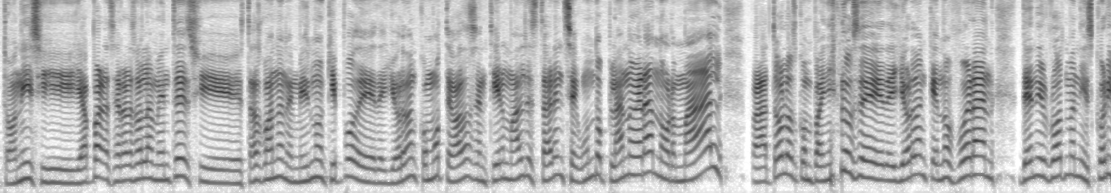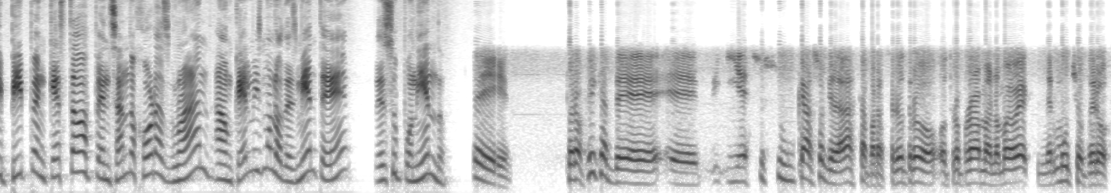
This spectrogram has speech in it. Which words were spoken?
Tony, si ya para cerrar solamente, si estás jugando en el mismo equipo de, de Jordan, ¿cómo te vas a sentir mal de estar en segundo plano? Era normal para todos los compañeros de, de Jordan que no fueran Danny Rodman y Scottie Pippen. ¿Qué estaba pensando Horace Grant? Aunque él mismo lo desmiente, ¿eh? Es suponiendo. Sí, pero fíjate, eh, y eso es un caso que da hasta para hacer otro, otro programa, no me voy a extender mucho, pero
